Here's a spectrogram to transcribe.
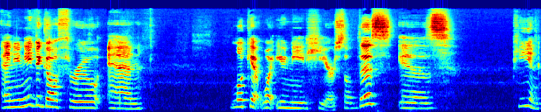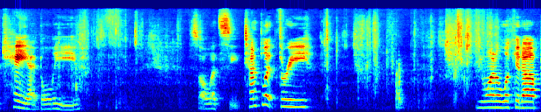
And you need to go through and look at what you need here. So this is P and K, I believe. So let's see, template three, you want to look it up.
